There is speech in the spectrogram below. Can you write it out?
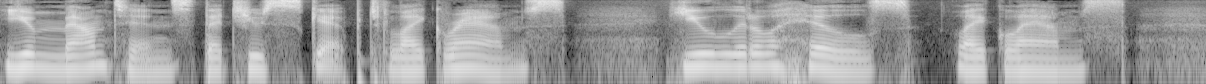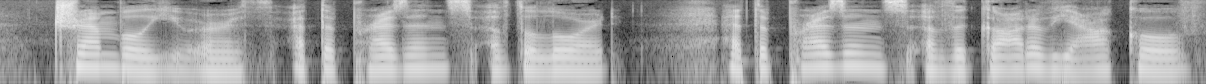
You mountains, that you skipped like rams. You little hills like lambs. Tremble, you earth, at the presence of the Lord, at the presence of the God of Yaakov,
